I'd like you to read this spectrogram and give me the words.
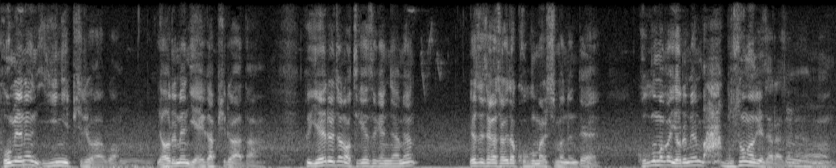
봄에는 인이 필요하고 음. 여름엔 얘가 필요하다. 그 얘를 저는 어떻게 해석했냐면 그래서 제가 저기다 고구마를 심었는데 고구마가 여름에는 막 무성하게 자라잖아요. 음.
